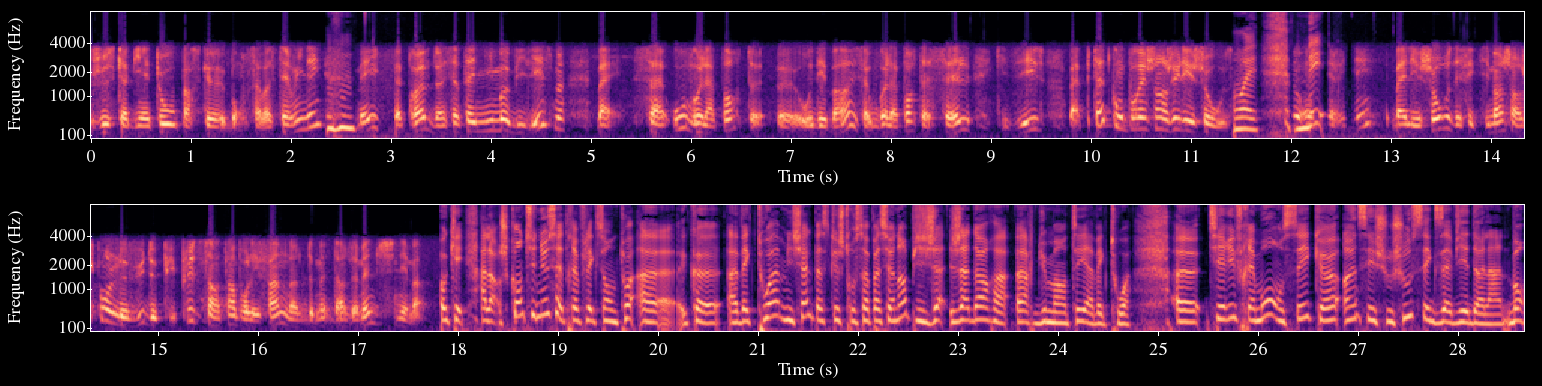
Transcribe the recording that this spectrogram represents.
jusqu'à bientôt parce que, bon, ça va se terminer, mm-hmm. mais il fait preuve d'un certain immobilisme. Ben, ça ouvre la porte euh, au débat et ça ouvre la porte à celles qui disent ben, peut-être qu'on pourrait changer les choses. Oui. Mais ben, les choses effectivement changent pas. On l'a vu depuis plus de 100 ans pour les femmes dans le, domaine, dans le domaine du cinéma. OK. Alors, je continue cette réflexion de toi, euh, que, avec toi, Michel, parce que je trouve ça passionnant, puis j'adore argumenter avec toi. Euh, Thierry Frémaux, on sait qu'un de ses chouchous, c'est Xavier Dolan. Bon,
